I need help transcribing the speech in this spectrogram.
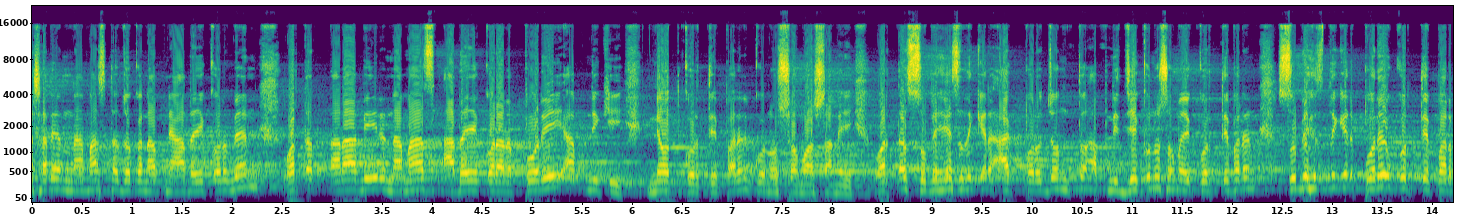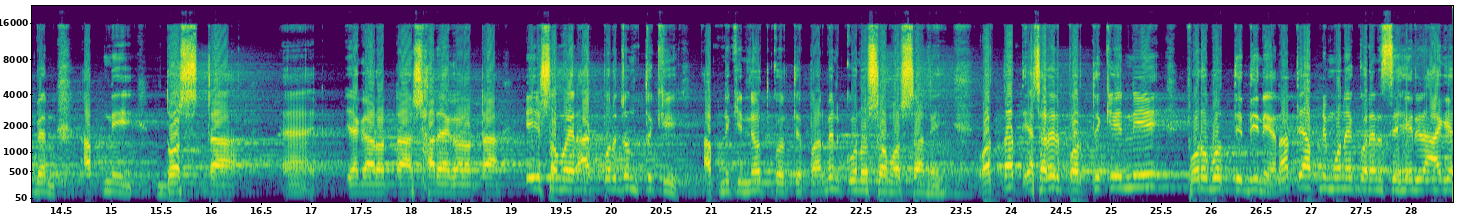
আসারের নামাজটা যখন আপনি আদায় করবেন, অর্থাৎ তারাবির নামাজ আদায় করার পরেই আপনি কি নিয়ত করতে পারেন? কোনো সমস্যা নেই। অর্থাৎ সুবেহেসদিকের আগ পর্যন্ত আপনি যে কোনো সময় করতে পারেন সুবেহেসদিকের পরেও করতে পারবেন। আপনি দশটা এগারোটা, সাড়ে এগারোটা, এই সময়ের আগ পর্যন্ত কি আপনি কি নিয়ত করতে পারবেন? কোনো সমস্যা নেই। অর্থাৎ এসারের পর থেকে নিয়ে পরবর্তী দিনে, রাতে আপনি মনে করেন সেহেরির আগে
